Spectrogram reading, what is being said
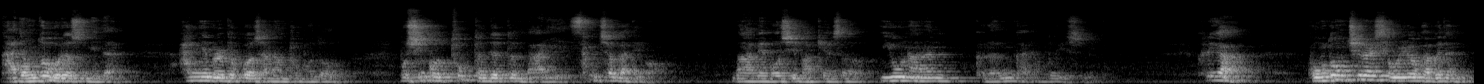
가정도 그렇습니다. 한 입을 듣고 사는 부부도 무심코 툭 던졌던 말이 상처가 되고 마음에 못이 박혀서 이혼하는 그런 가정도 있습니다. 그러니까 공동체를 세우려고 하거든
